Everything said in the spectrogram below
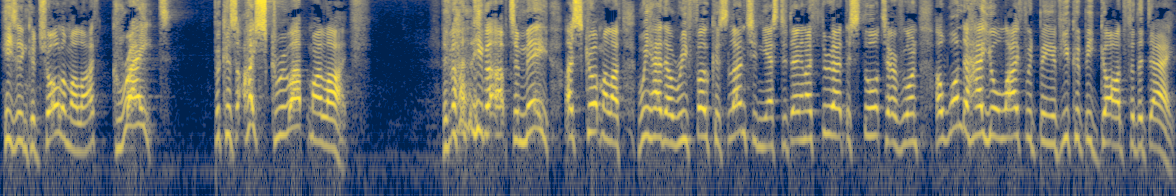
He's in control of my life, great, because I screw up my life. If I leave it up to me, I screw up my life. We had a refocused luncheon yesterday, and I threw out this thought to everyone. I wonder how your life would be if you could be God for the day.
